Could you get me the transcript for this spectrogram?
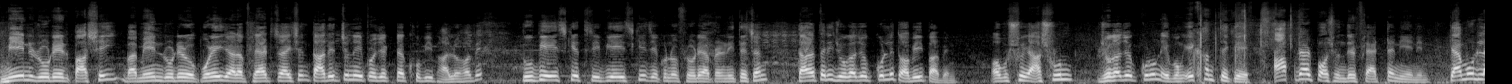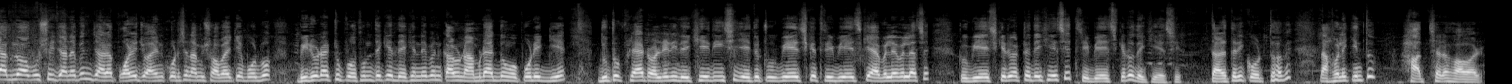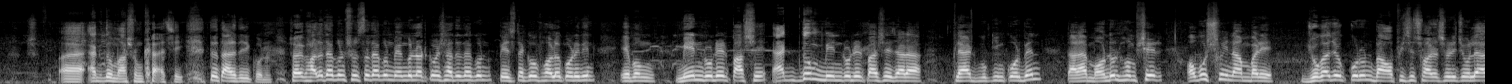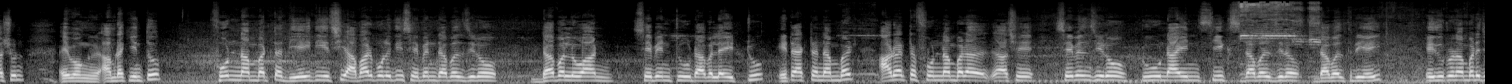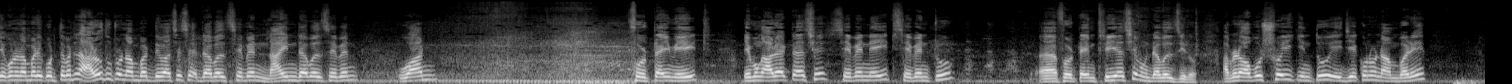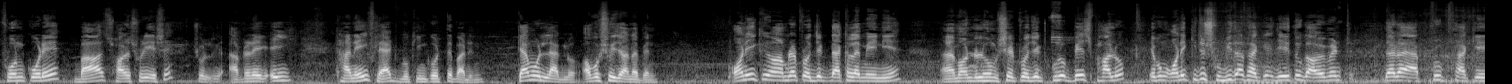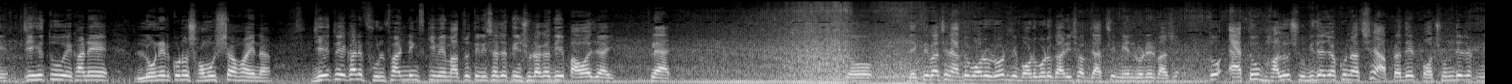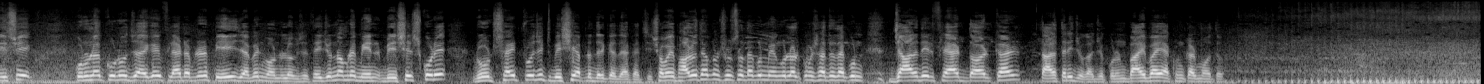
মেন রোডের পাশেই বা মেন রোডের ওপরেই যারা ফ্ল্যাট চাইছেন, তাদের জন্য এই প্রজেক্টটা খুবই ভালো হবে। টু বিএইচকে থ্রি বিএইচকে যে কোনো ফ্লোরে আপনারা নিতে চান, তাড়াতাড়ি যোগাযোগ করলে তবেই পাবেন। অবশ্যই আসুন, যোগাযোগ করুন এবং এখান থেকে আপনার পছন্দের ফ্ল্যাটটা নিয়ে নিন। কেমন লাগল অবশ্যই জানাবেন, যারা পরে জয়েন করেছেন আমি সবাইকে বলব, ভিডিওটা একটু প্রথম থেকে দেখে নেবেন, কারণ আমরা একদম ওপরে গিয়ে দুটো ফ্ল্যাট অলরেডি দেখিয়ে দিয়েছি, যেহেতু two BHK three BHK available আছে। টু বিএইচকেরও একটা দেখিয়েছি থ্রি বিএইচকেরও দেখিয়েছি। তাড়াতাড়ি করতে হবে, তাহলে কিন্তু হাতছাড়া হওয়ার একদম আশঙ্কা আছেই তো তাড়াতাড়ি করুন। সবাই ভালো থাকুন, সুস্থ থাকুন বেঙ্গল ডট কমের সাথে থাকুন পেজটাকেও ফলো করে দিন এবং মেন রোডের পাশে, একদম মেন রোডের পাশে যারা ফ্ল্যাট বুকিং করবেন, তারা মন্ডল হোমসের অবশ্যই নাম্বারে যোগাযোগ করুন বা অফিসে সরাসরি চলে আসুন এবং আমরা কিন্তু ফোন নাম্বারটা দিয়েই দিয়েছি। আবার বলে দিই seven double zero double one seven two double eight two এটা একটা নাম্বার আরও একটা ফোন নাম্বার আছে seven zero two nine six double zero double three eight এই দুটো নাম্বারে যে কোনো নাম্বারে করতে পারেন। আরও দুটো নাম্বার দেওয়া আছে double seven nine double seven one four time eight এবং আরও একটা আছে seven eight seven two four time three আছে এবং ডাবল জিরো আপনারা অবশ্যই কিন্তু এই যে কোনো নাম্বারে ফোন করে বা সরাসরি এসে চলে আপনারা এই এইখানেই ফ্ল্যাট বুকিং করতে পারেন। কেমন লাগল? অবশ্যই জানাবেন। অনেক আমরা প্রজেক্ট দেখালাম এই নিয়ে। মন্ডল হোমসের প্রজেক্টগুলো বেশ ভালো এবং অনেক কিছু সুবিধা থাকে। যেহেতু গভর্নমেন্ট দ্বারা অ্যাপ্রুভ থাকে, যেহেতু এখানে লোনের কোনো সমস্যা হয় না, যেহেতু এখানে ফুল ফান্ডিং স্কিমে মাত্র তিরিশ হাজার তিনশো টাকা দিয়ে পাওয়া যায় ফ্ল্যাট তো দেখতে পাচ্ছেন এত বড় রোড যে বড় বড় গাড়ি সব যাচ্ছে মেন রোডের পাশে। তো এত ভালো সুবিধা যখন আছে, আপনাদের পছন্দের নিশ্চয়ই কোনো না কোনো জায়গায় ফ্ল্যাট আপনারা পেয়েই যাবেন মন্ডল অফিসে। সেই জন্য আমরা মেন বিশেষ করে রোড সাইড প্রজেক্ট বেশি আপনাদেরকে দেখাচ্ছি। সবাই ভালো থাকুন, সুস্থ থাকুন বেঙ্গল ডট কমের সাথে থাকুন। যাদের ফ্ল্যাট দরকার, তাড়াতাড়ি যোগাযোগ করুন। বাই বাই এখনকার মতো।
